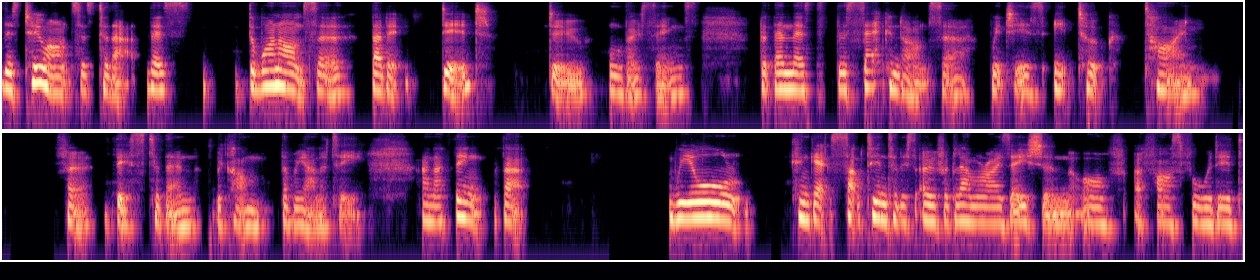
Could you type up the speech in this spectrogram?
there's two answers to that. There's the one answer that it did do all those things. But then there's the second answer, which is it took time for this to then become the reality. And I think that we all can get sucked into this over glamorization of a fast forwarded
